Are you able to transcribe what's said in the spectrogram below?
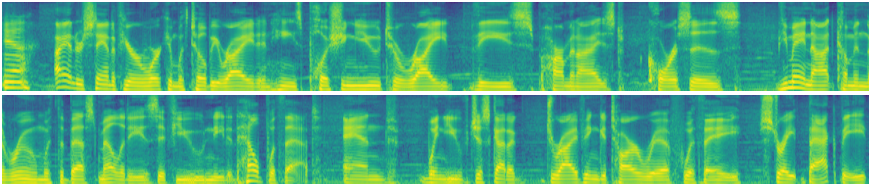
yeah, I understand if you're working with Toby Wright and he's pushing you to write these harmonized choruses. You may not come in the room with the best melodies if you needed help with that. And when you've just got a driving guitar riff with a straight backbeat,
